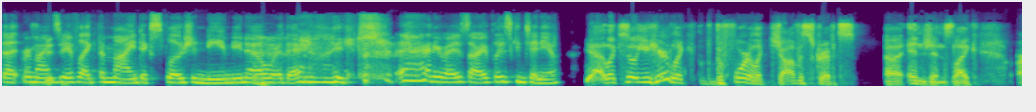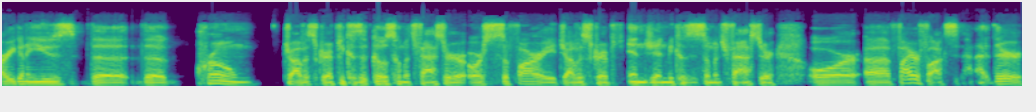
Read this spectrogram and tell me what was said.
that reminds me of like the mind explosion meme, you know, where they like. anyway, sorry. Please continue. Yeah, like so you hear like before like JavaScript uh, engines, like are you going to use the the Chrome JavaScript because it goes so much faster, or Safari JavaScript engine because it's so much faster, or uh, Firefox their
